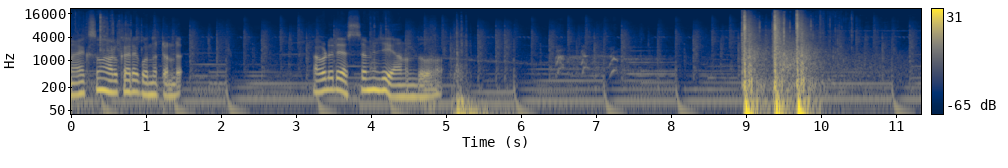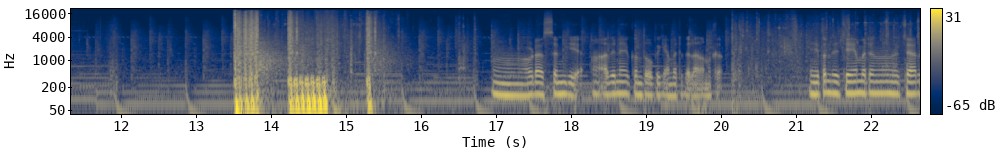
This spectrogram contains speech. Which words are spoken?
മാക്സിമം ആൾക്കാരെ കൊന്നിട്ടുണ്ട്. അവിടെ ഒരു എസ് എം ജി ആണെന്ന് തോന്നുന്നു. അവിടെ എസ് എം ജി അതിനെ ഇപ്പം തോപ്പിക്കാൻ പറ്റത്തില്ല നമുക്ക്. ഇനിയിപ്പം ചെയ്യാൻ പറ്റുന്നതെന്ന് വെച്ചാൽ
